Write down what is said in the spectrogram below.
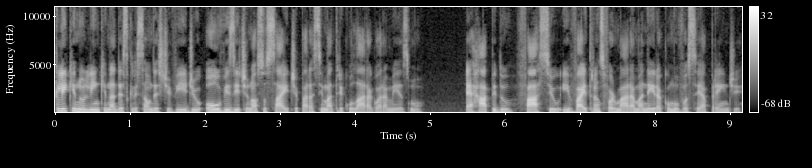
Clique no link na descrição deste vídeo ou visite nosso site para se matricular agora mesmo. É rápido, fácil e vai transformar a maneira como você aprende.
